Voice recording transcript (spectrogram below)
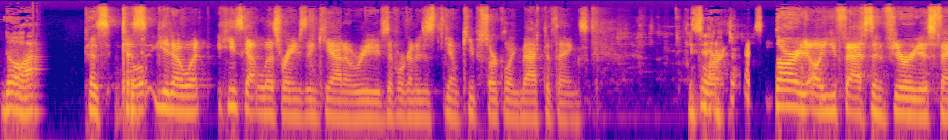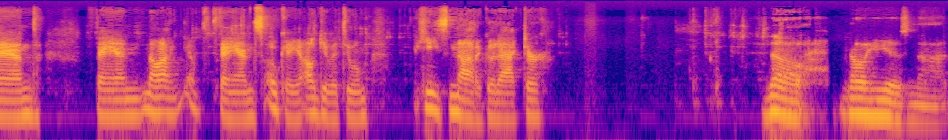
No, I because because you know what he's got less range than Keanu Reeves. If we're gonna just you know keep circling back to things, Sorry, sorry, all you Fast and Furious fan, fan, no fans. Okay, I'll give it to him. He's not a good actor. No, no, he is not.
